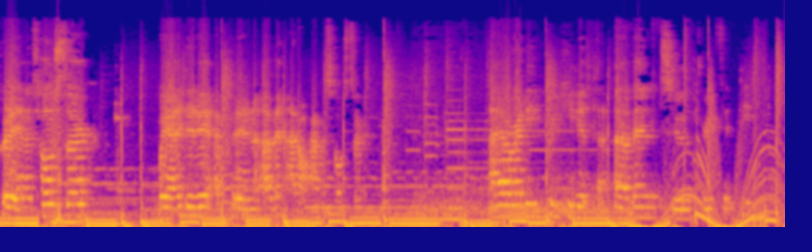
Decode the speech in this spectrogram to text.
Put it in a toaster. Way I did it, I put it in the oven. I don't have a toaster. I already preheated the oven to 350.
